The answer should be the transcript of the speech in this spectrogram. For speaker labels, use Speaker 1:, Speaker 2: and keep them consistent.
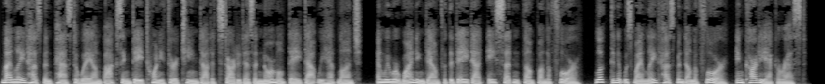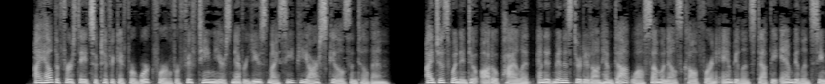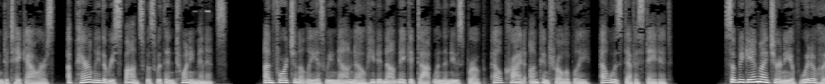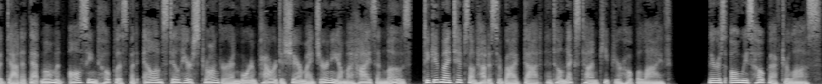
Speaker 1: My late husband passed away on Boxing Day 2013. It started as a normal day. We had lunch, and we were winding down for the day. A sudden thump on the floor, looked, and it was my late husband on the floor, in cardiac arrest. I held a first aid certificate for work for over 15 years, never used my CPR skills until then. I just went into autopilot and administered it on him. While someone else called for an ambulance. The ambulance seemed to take hours, apparently, the response was within 20 minutes. Unfortunately, as we now know, he did not make it. When the news broke, Elle cried uncontrollably. Elle was devastated. So began my journey of widowhood. At that moment, all seemed hopeless, but Elle, I'm still here, stronger and more empowered to share my journey on my highs and lows, to give my tips on how to survive. Until next time, keep your hope alive. There is always hope after loss.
